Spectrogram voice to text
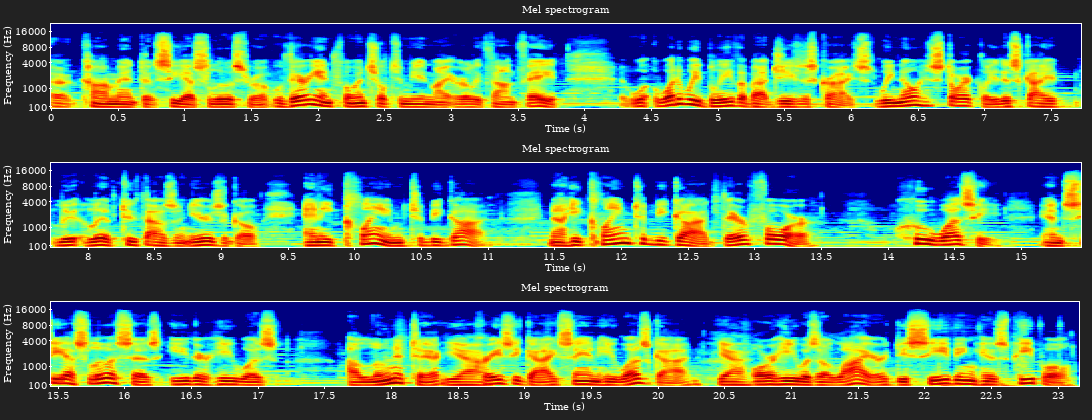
uh, comment that C.S. Lewis wrote, very influential to me in my early found faith. W- what do we believe about Jesus Christ? We know historically this guy li- lived 2,000 years ago, and he claimed to be God. Now he claimed to be God. Therefore, who was he? And C.S. Lewis says either he was a lunatic, yeah. crazy guy saying he was God, yeah. or he was a liar deceiving his people,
